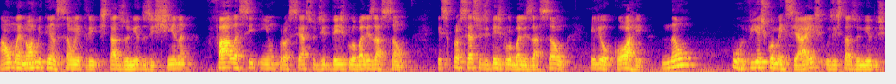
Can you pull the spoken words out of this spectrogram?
Há uma enorme tensão entre Estados Unidos e China, fala-se em um processo de desglobalização. Esse processo de desglobalização, ele ocorre não por vias comerciais, os Estados Unidos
